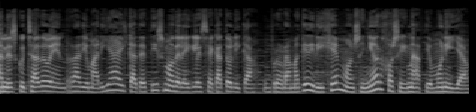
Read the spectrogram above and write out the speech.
Han escuchado en Radio María el Catecismo de la Iglesia Católica, un programa que dirige Monseñor José Ignacio Munilla.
